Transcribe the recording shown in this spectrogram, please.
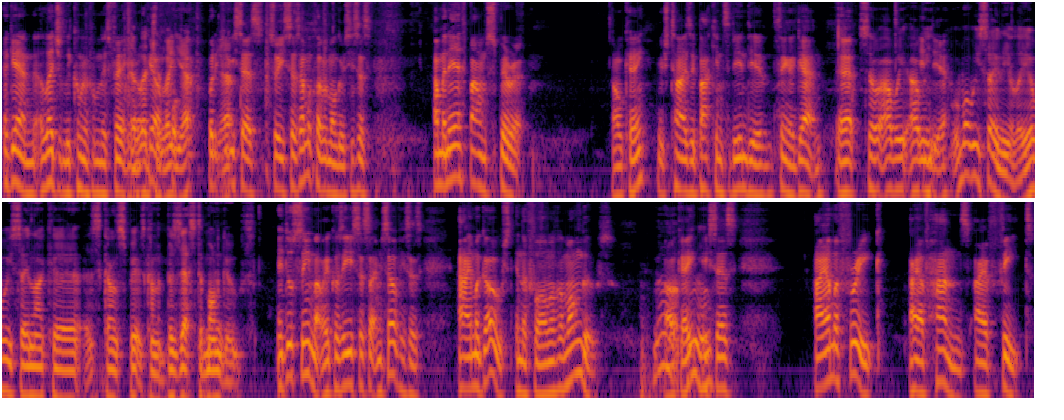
again, allegedly coming from this fair, Allegedly, but, yeah, But yeah. he says, so he says, I'm a clever mongoose. He says, I'm an earthbound spirit. Okay, which ties it back into the Indian thing again. Uh, So are we? Are India. we? What are we saying here, Lee? Are we saying like a, a kind of spirit's kind of possessed a mongoose? it does seem that way because he says that himself. He says, I'm a ghost in the form of a mongoose. Well, Okay, he says, I am a freak. I have hands. I have feet.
